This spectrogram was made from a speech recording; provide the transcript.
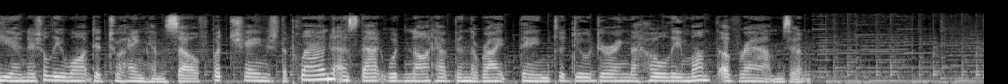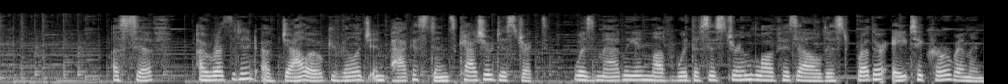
He initially wanted to hang himself but changed the plan as that would not have been the right thing to do during the holy month of Ramzan. Asif, a resident of Jalok village in Pakistan's Kasur district, was madly in love with the sister-in-law of his eldest brother Atikur Rehman.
